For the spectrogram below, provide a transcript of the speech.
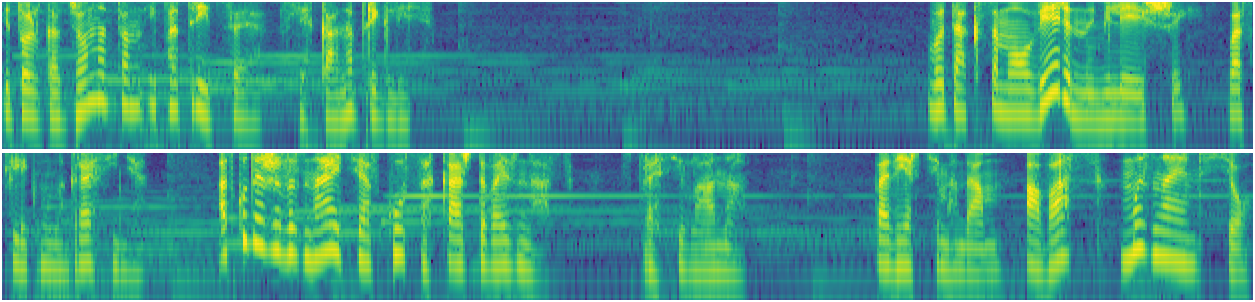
И только Джонатан и Патриция слегка напряглись. «Вы так самоуверенны, милейший!» — воскликнула графиня. «Откуда же вы знаете о вкусах каждого из нас?» — спросила она. «Поверьте, мадам, о вас мы знаем все,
